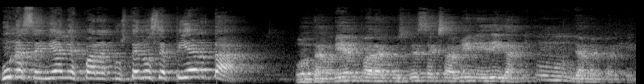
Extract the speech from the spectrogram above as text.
una señal es para que usted no se pierda. O también para que usted se examine y diga, "Mm, ya me perdí.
